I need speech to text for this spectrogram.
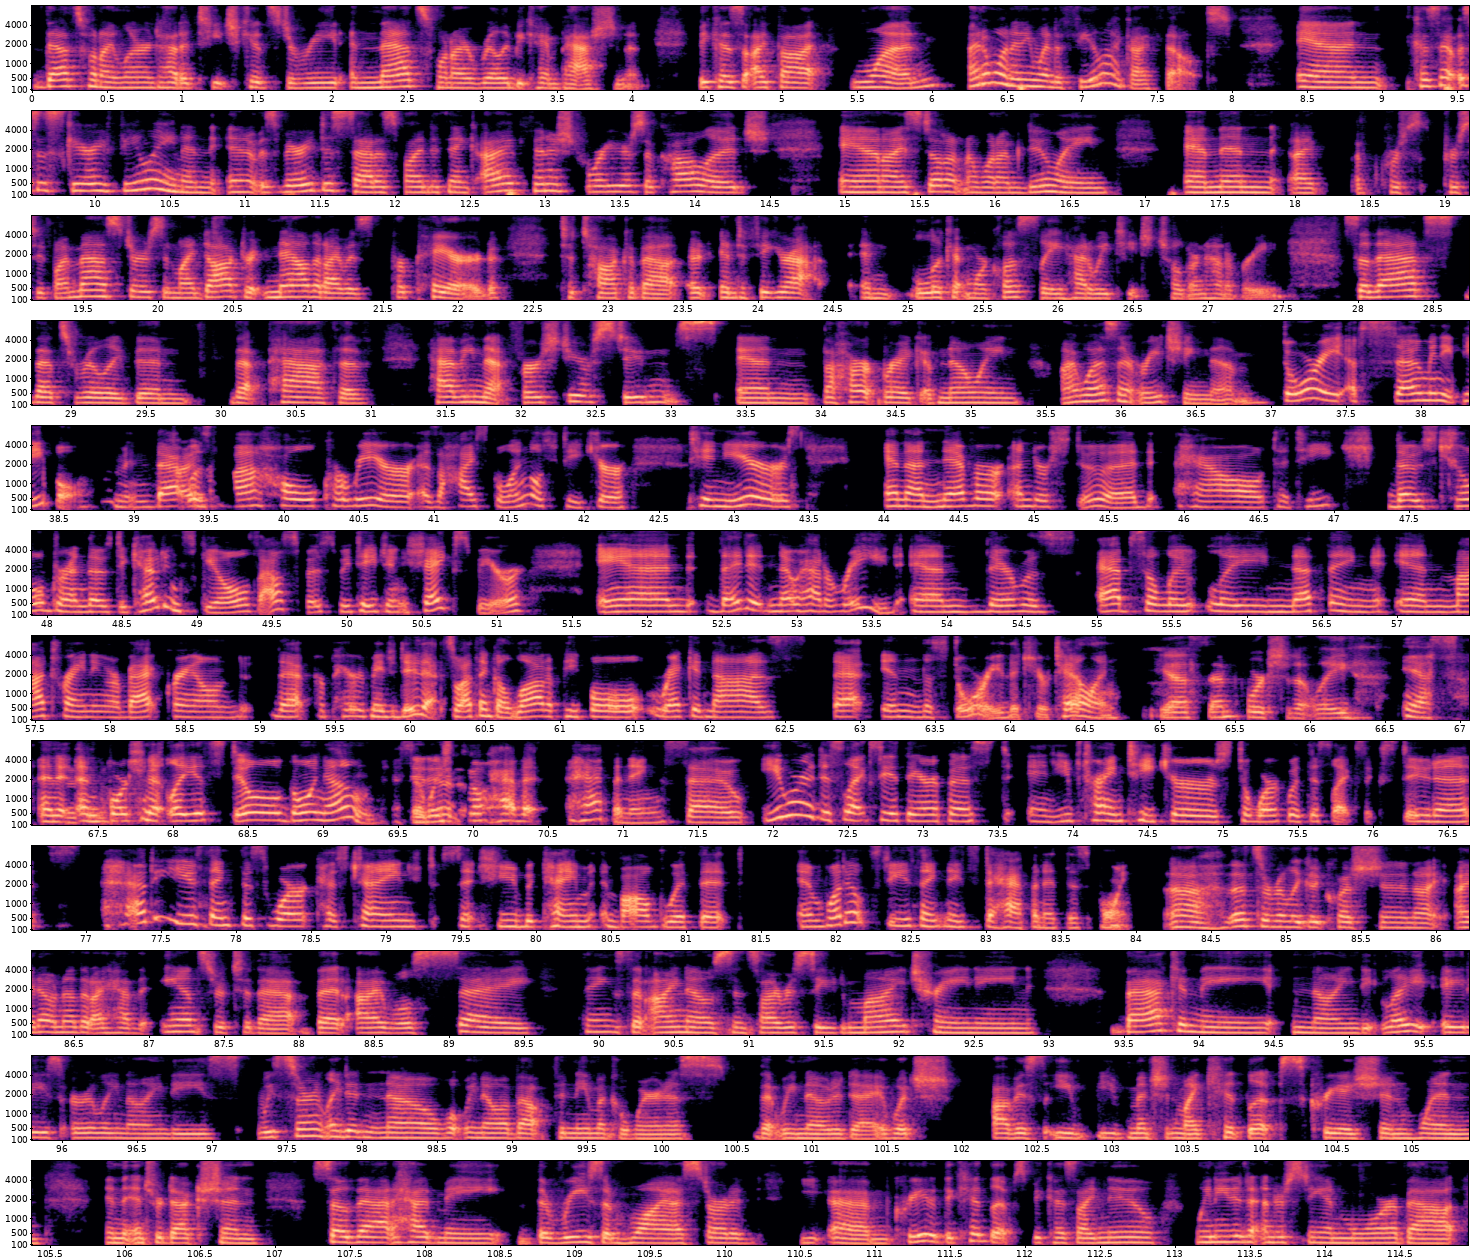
That's when I learned how to teach kids to read. And that's when I really became passionate because I thought, one, I don't want anyone to feel like I felt. And because that was a scary feeling. And, and it was very dissatisfying to think I finished four years of college and I still don't know what I'm doing. And then I of course pursued my master's and my doctorate now that i was prepared to talk about uh, and to figure out and look at more closely how do we teach children how to read? So that's that's really been that path of having that first year of students and the heartbreak of knowing i wasn't reaching them. Story of so many people. I mean that right. was my whole career as a high school english teacher 10 years and I never understood how to teach those children those decoding skills. I was supposed to be teaching Shakespeare, and they didn't know how to read. And there was absolutely nothing in my training or background that prepared me to do that. So I think a lot of people recognize that in the story that you're telling. Yes, unfortunately. Yes. And it, unfortunately, it's still going on. So it we is. still have it happening. So you were a dyslexia therapist and you've trained teachers to work with dyslexic students. How do you think this work has changed since you became involved with it? And what else do you think needs to happen at this point? Uh, that's a really good question. I, I don't know that I have the answer to that, but I will say things that I know since I received my training back in the 90 late 80s early 90s we certainly didn't know what we know about phonemic awareness that we know today which obviously you, you've mentioned my kid lips creation when in the introduction. So that had me the reason why i started um, created the kid lips because i knew we needed to understand more about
